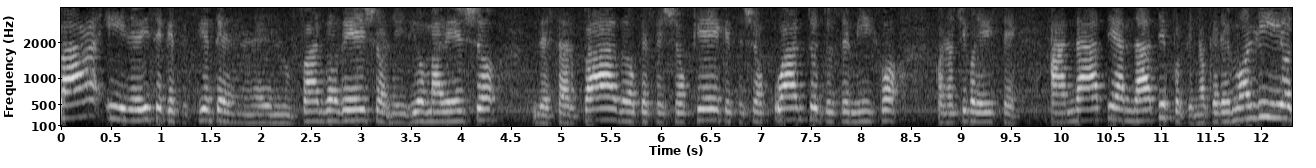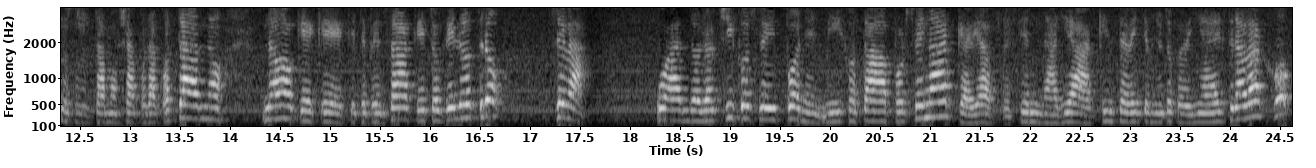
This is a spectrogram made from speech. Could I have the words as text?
va y le dice que se siente en el fardo de ellos, en el idioma de ellos, desarpado, qué sé yo qué, qué sé yo cuánto. Entonces mi hijo con los chicos le dice, andate, andate, porque no queremos lío, nosotros estamos ya por acotarnos, no, que, que, que te pensaba que esto, que el otro, se va. Cuando los chicos se disponen, mi hijo estaba por cenar, que había recién haría 15, 20 minutos que venía del trabajo,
